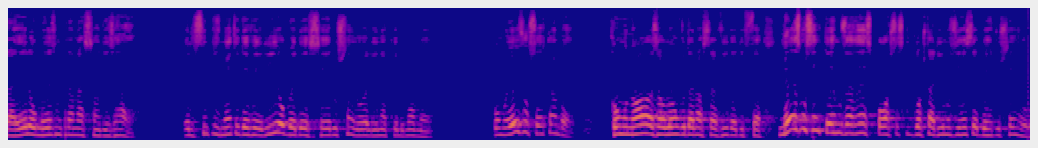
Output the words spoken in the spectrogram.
para ele ou mesmo para a nação de Israel. Ele simplesmente deveria obedecer o Senhor ali naquele momento. Como eu e você também. Como nós ao longo da nossa vida de fé. Mesmo sem termos as respostas que gostaríamos de receber do Senhor.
